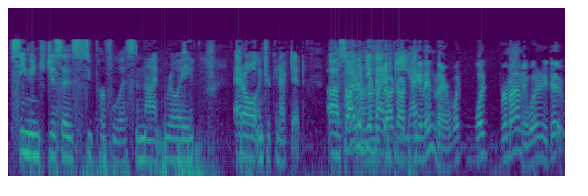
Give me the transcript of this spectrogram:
seeming just as superfluous and not really at all interconnected. Uh, so I, would give that Doc a B. Ock I- being in there. What? What? Remind me. What did he do?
